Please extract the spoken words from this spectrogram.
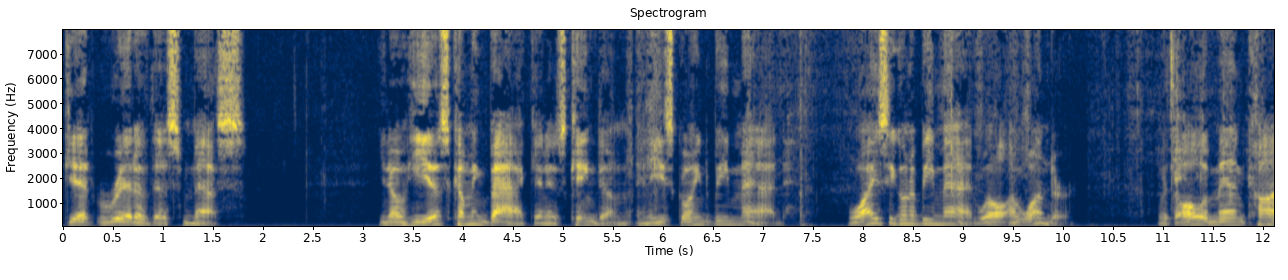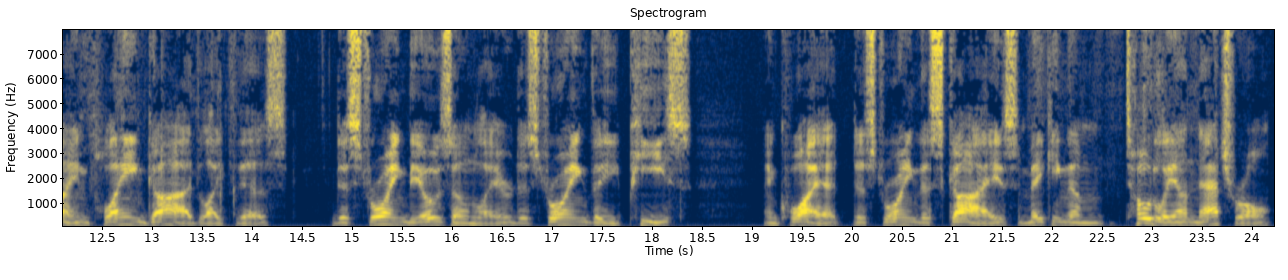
get rid of this mess. You know, he is coming back in his kingdom, and he's going to be mad. Why is he going to be mad? Well, I wonder. With all of mankind playing God like this, destroying the ozone layer, destroying the peace and quiet, destroying the skies, making them totally unnatural,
